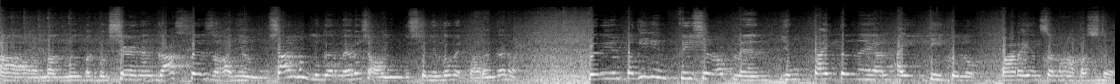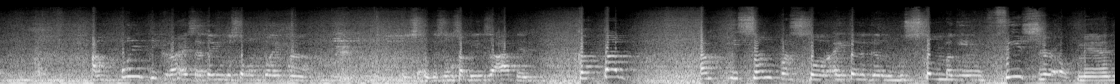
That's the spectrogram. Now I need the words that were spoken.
ah, mag, mag, mag, mag-share ng gospel sa kanyang saan mang lugar meron siya anong gusto niyang gawin parang gano'n pero yung pagiging fisher of men yung title na yan ay titulo para yan sa mga pastor ang point ni Christ ito yung gusto kong point na gusto kong sabihin sa atin kapag ang isang pastor ay talagang gustong maging fisher of men,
